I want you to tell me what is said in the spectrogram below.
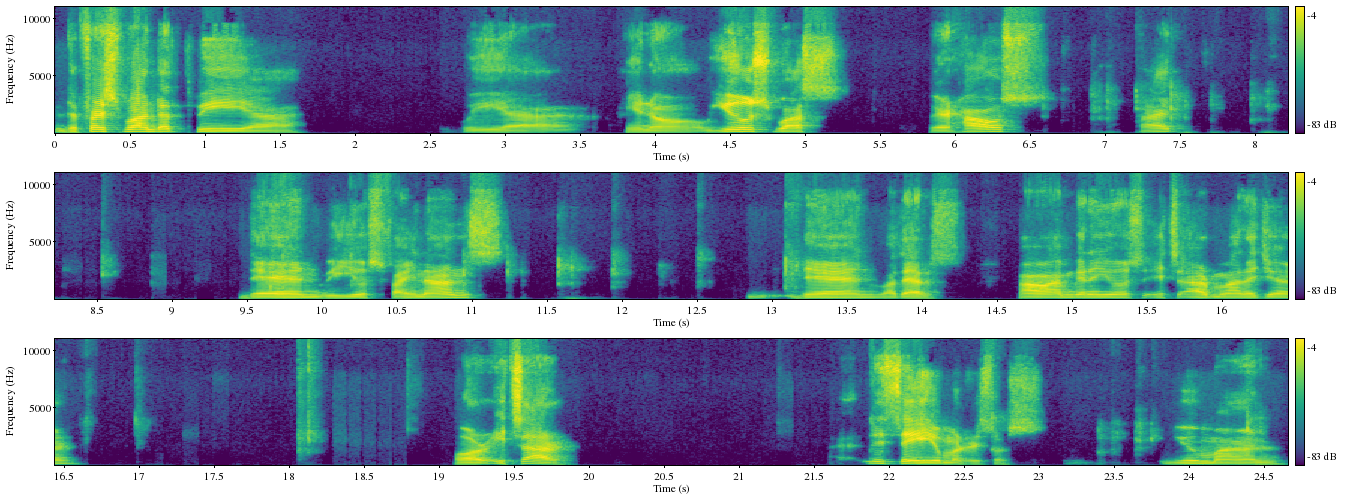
the first one that we uh, we uh, you know use was warehouse, right? Then we use finance. Then what else? Uh, I'm gonna use HR manager or HR. Let's say human resource. human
